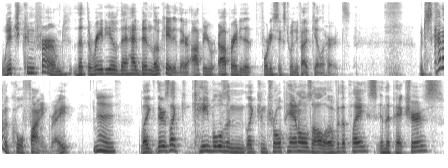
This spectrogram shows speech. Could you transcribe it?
which confirmed that the radio that had been located there oper- operated at 4625 kilohertz, which is kind of a cool find, right? Yes. Like there's like cables and like control panels all over the place in the pictures.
